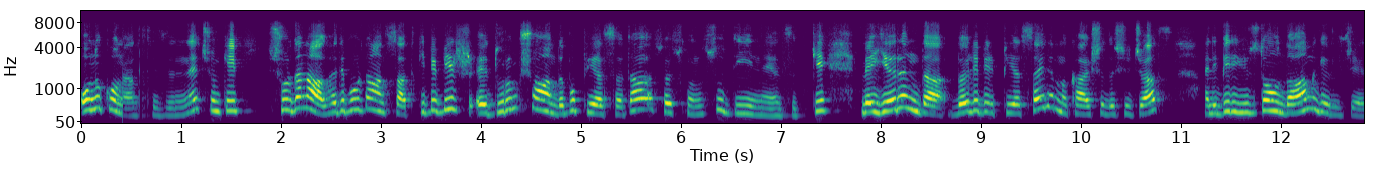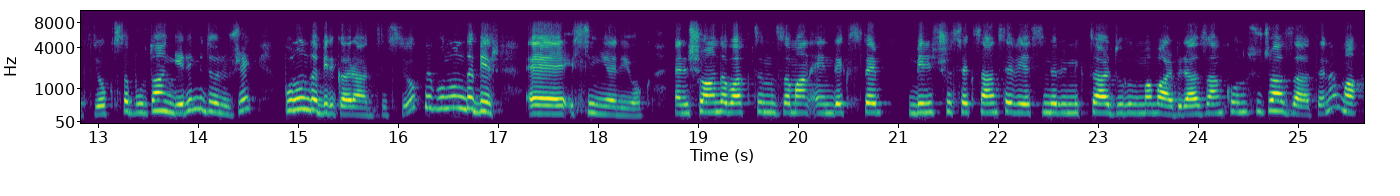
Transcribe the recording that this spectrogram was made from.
Onu konuşacağız sizinle. Çünkü şuradan al hadi buradan sat gibi bir e, durum şu anda bu piyasada söz konusu değil ne yazık ki. Ve yarın da böyle bir piyasayla mı karşılaşacağız? Hani bir yüzde on daha mı göreceğiz? Yoksa buradan geri mi dönecek? Bunun da bir garantisi yok ve bunun da bir e, sinyali yok. Yani şu anda baktığımız zaman endekste 1380 seviyesinde bir miktar durulma var. Birazdan konuşacağız zaten ama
